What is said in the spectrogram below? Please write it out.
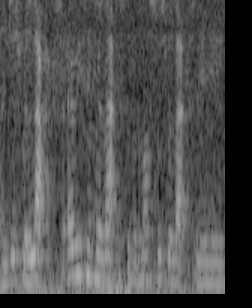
And just relax, everything relax, so the muscles relaxing.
